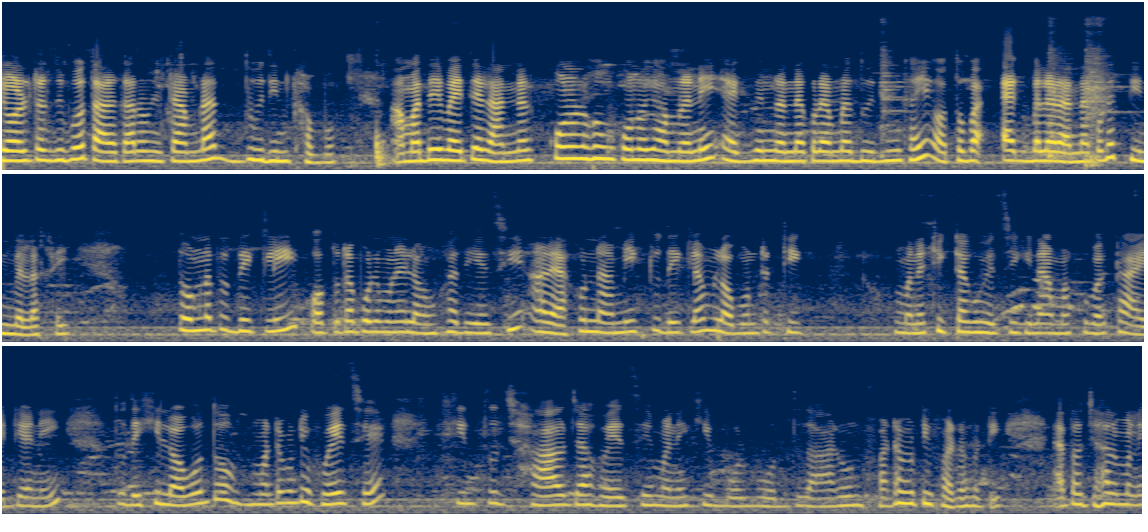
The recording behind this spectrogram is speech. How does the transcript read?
জলটা দিব, তার কারণ এটা আমরা দুই দিন খাব। আমাদের বাড়িতে রান্নার কোনো রকম কোনো ঝামেলা নেই। একদিন রান্না করে আমরা দুই দিন খাই, অথবা একবেলা রান্না করে তিন বেলা খাই। তোমরা তো দেখলেই কতটা পরিমাণে লঙ্কা দিয়েছি। আর এখন আমি একটু দেখলাম লবণটা ঠিক মানে ঠিকঠাক হয়েছে কিনা আমার খুব একটা আইডিয়া নেই। তো দেখি লবণ তো মোটামুটি হয়েছে, কিন্তু ঝাল যা হয়েছে মানে কি বলব, দারুণ ফাটাফাটি ফাটাফাটি। এত ঝাল মানে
